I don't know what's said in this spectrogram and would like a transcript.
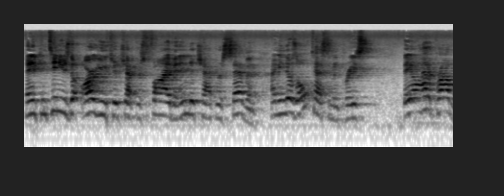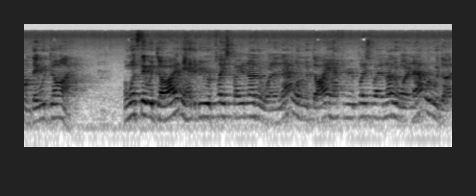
And he continues to argue through chapters 5 and into chapter 7. I mean, those Old Testament priests, they all had a problem. They would die. And once they would die, they had to be replaced by another one. And that one would die, and have to be replaced by another one. And that one would die,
